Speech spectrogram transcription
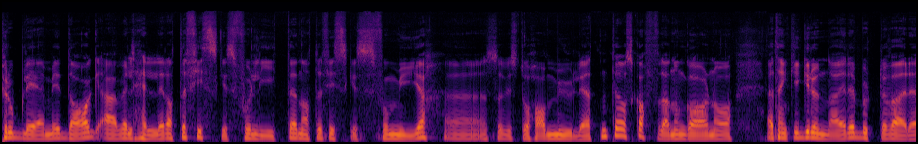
Problemet i dag er vel heller at det fiskes for lite enn at det fiskes for mye. Eh, Så hvis du har muligheten til å skaffe deg noen garn og Jeg tenker grunneiere burde være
